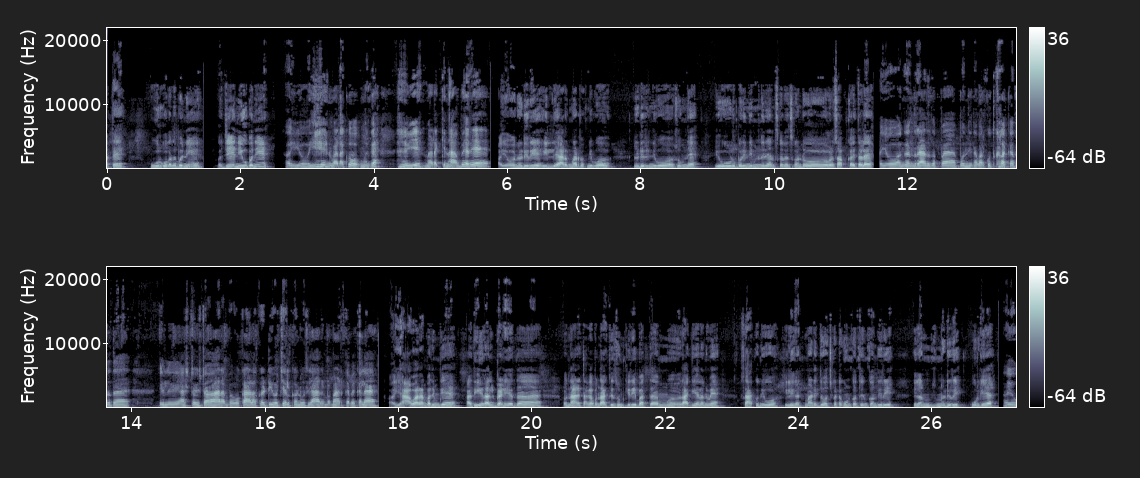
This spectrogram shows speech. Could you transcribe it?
ಅತ್ತೆ ಊರಿಗೆ ಹೋಗೋದ ಬನ್ನಿ. ಅಜ್ಜಿ ನೀವು ಬನ್ನಿ. ಅಯ್ಯೋ ಏನು ಮಾಡಕ್ಕೆ ಹೋಗ್ ಮಗ? ಏನು ಮಾಡಕ್ಕೆ ನಾ ಬೇರೆ? ಅಯ್ಯೋ ನಡೀರಿ ಇಲ್ಲಿ ಯಾರಿಗೆ ಮಾಡ್ಬೇಕು ನೀವು? ನಡೀರಿ ನೀವು ಸುಮ್ಮನೆ ಇವಳು ಬರೀ ನಿಮ್ಮನ್ನೇ ಅನ್ಸ್ಕೊಂಡು ಅನ್ಸ್ಕೊಂಡು ಸಾಪ್ ಕಾಯ್ತಾಳೆ. ಅಯ್ಯೋ ಹಂಗಂದ್ರೆ ಅದಪ್ಪ ಬಂದಿನ ಬರ್ ಕುತ್ಕೊಳಕ್ಕದ ಇಲ್ಲಿ ಅಷ್ಟು ಇಷ್ಟ ಆರಂಭ ಕಾಳ ಕಡ್ಡಿಯೋ ಚೆಲ್ಕೊಂಡು ಹೋಗಿ ಆರಂಭ ಮಾಡ್ಕೋಬೇಕಲ್ಲ? ಯಾವ ಆರಂಭ ನಿಮಗೆ? ಅದೇನು ಅಲ್ಲಿ ಬೆಳೆಯೋದ? ನಾನೇ ತಗೊಬಂದು ಹಾಕ್ತೀನಿ ಸುಮ್ಕಿರಿ ಬತ್ತ ರಾಗಿ ಎಲ್ಲನೂ ಸಾಕು ನೀವು ಇಲ್ಲಿ ಗಂಟ್ ಮಾಡಿದ್ದು ಅಚ್ಚುಕಟ್ಟಾಗಿ ಉಣ್ಕೊ ತಿನ್ಕೊಂಡಿರಿ ಇಲ್ಲ ನಡೀರಿ ಊರಿಗೆ. ಅಯ್ಯೋ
